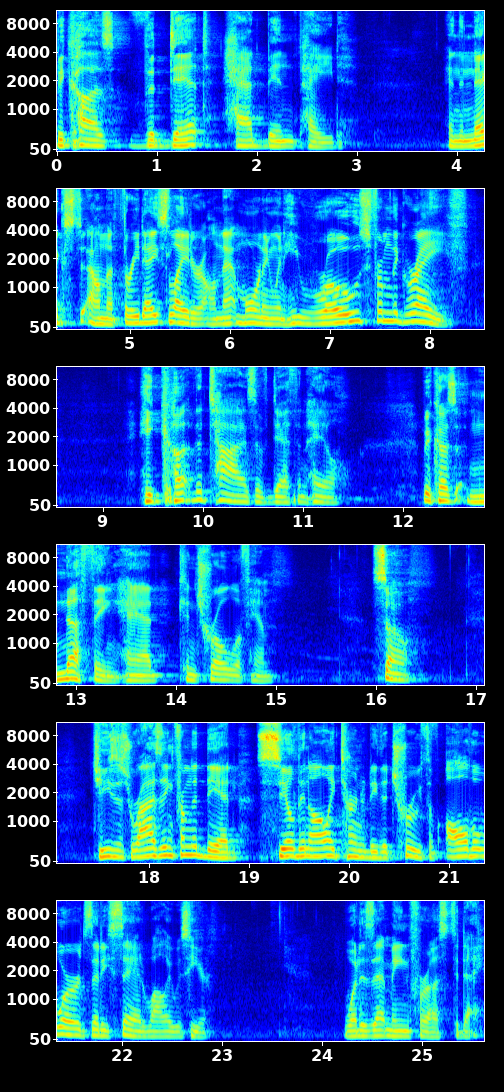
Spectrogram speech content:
because the debt had been paid. And the next, on the three days later, on that morning when he rose from the grave, he cut the ties of death and hell because nothing had control of him. So, Jesus rising from the dead sealed in all eternity the truth of all the words that he said while he was here. What does that mean for us today?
